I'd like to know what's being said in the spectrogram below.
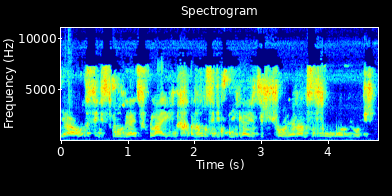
Yeah, I want to see the small guys fly, and I want to see the big guys destroy. And I'm seeing Wardlow destroy.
